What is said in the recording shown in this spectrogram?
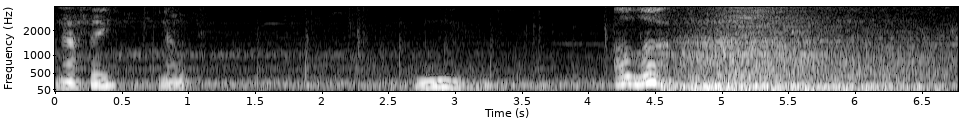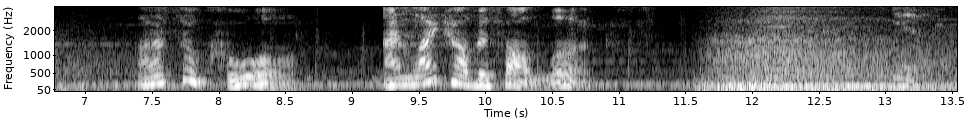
Nothing? Nope. Mm. Oh, look. Oh, that's so cool. I like how this all looks. Yes.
